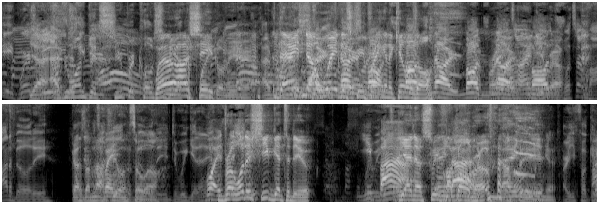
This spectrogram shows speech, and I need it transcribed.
sheep? Where's Yeah, green everyone gets super close Where to me are at the plank over here. Everyone There ain't no way close this to creeper ain't gonna kill us all. No, mods, no, behind you, mods. What's our mod ability? Guys, I'm not Wait. feeling so well. Ability? Do we get any? What is Bro, the what does sheep? sheep get to do? You What do we bad. get? Yeah, no, sweet fuck all, bro. Nothing. Are you fucking?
